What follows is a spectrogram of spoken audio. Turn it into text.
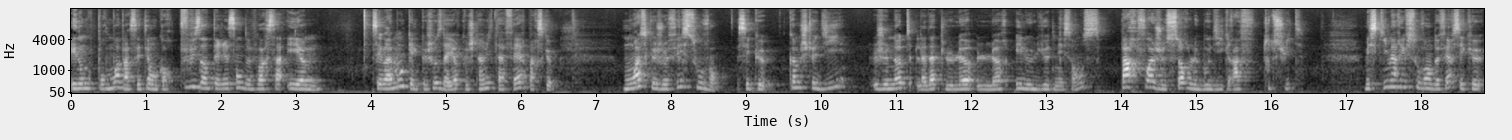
Et donc pour moi, ben, c'était encore plus intéressant de voir ça. Et euh, c'est vraiment quelque chose d'ailleurs que je t'invite à faire parce que moi, ce que je fais souvent, c'est que, comme je te dis, je note la date, l'heure et le lieu de naissance. Parfois, je sors le bodygraph tout de suite. Mais ce qui m'arrive souvent de faire, c'est que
